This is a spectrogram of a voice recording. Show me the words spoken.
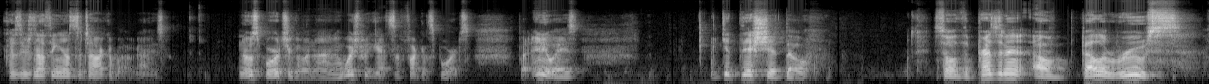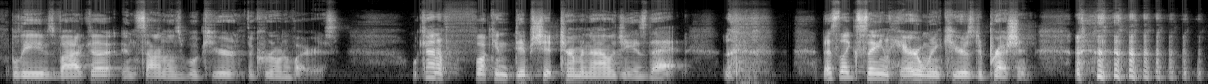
Because there's nothing else to talk about, guys. No sports are going on. I wish we got some fucking sports. But, anyways, get this shit, though. So, the president of Belarus believes vodka and saunas will cure the coronavirus. What kind of fucking dipshit terminology is that? That's like saying heroin cures depression.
